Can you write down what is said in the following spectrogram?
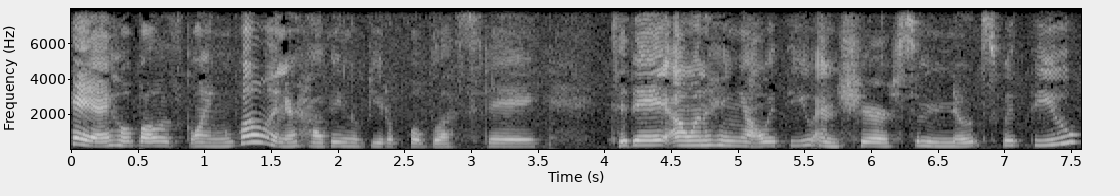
Hey, I hope all is going well and you're having a beautiful, blessed day. Today, I want to hang out with you and share some notes with you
